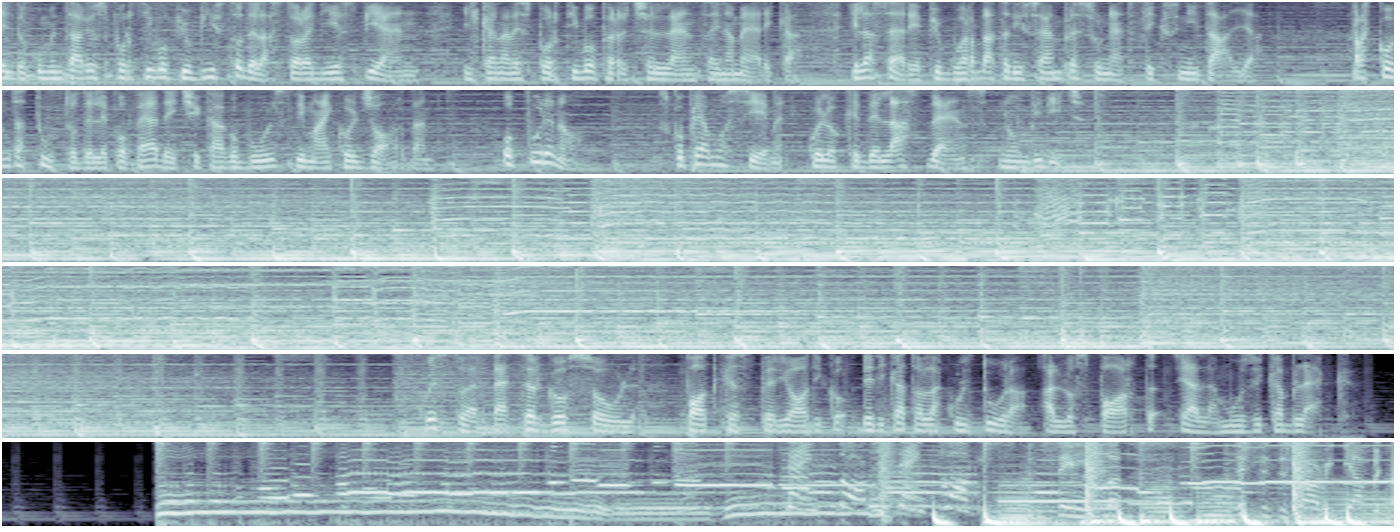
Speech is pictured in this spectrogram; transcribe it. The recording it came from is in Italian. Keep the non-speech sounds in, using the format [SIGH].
Il documentario sportivo più visto della storia di ESPN, il canale sportivo per eccellenza in America, e la serie più guardata di sempre su Netflix in Italia. Racconta tutto dell'epopea dei Chicago Bulls di Michael Jordan. Oppure no? Scopriamo assieme quello che The Last Dance non vi dice. Questo è Better Go Soul, podcast periodico dedicato alla cultura, allo sport e alla musica black. Same story, same target. See me look, this is the story of it.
